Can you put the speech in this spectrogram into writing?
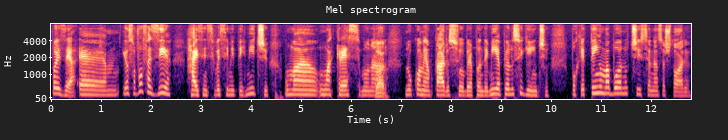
Pois é, é, eu só vou fazer, Heisen, se você me permite, uma, um acréscimo na, claro. no comentário sobre a pandemia pelo seguinte, porque tem uma boa notícia nessa história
